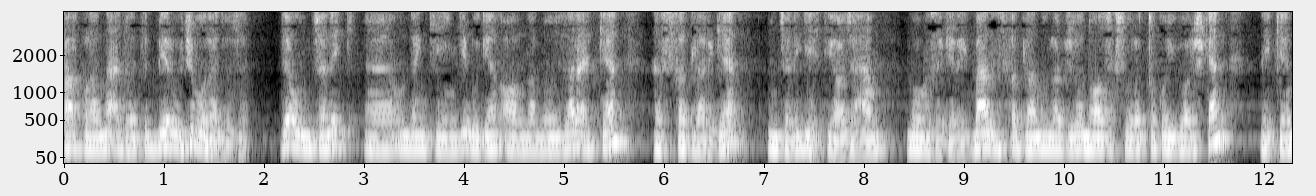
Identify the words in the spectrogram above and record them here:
farqlarni ajratib beruvchi bo'ladi o'zi. Unchalik e, undan keyingi bo'lgan olimlarni o'zlari aytgan e, sifatlarga unchalik ehtiyoji ham bo'lmasa kerak. Ba'zi sifatlarni ular juda nozik suratda qo'yib yuborishgan lekin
